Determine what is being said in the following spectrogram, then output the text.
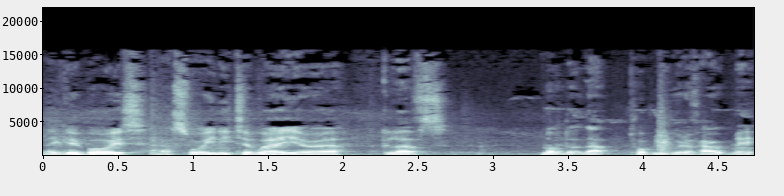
There you go, boys. That's why you need to wear your uh, gloves. Not that that probably would have helped me.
